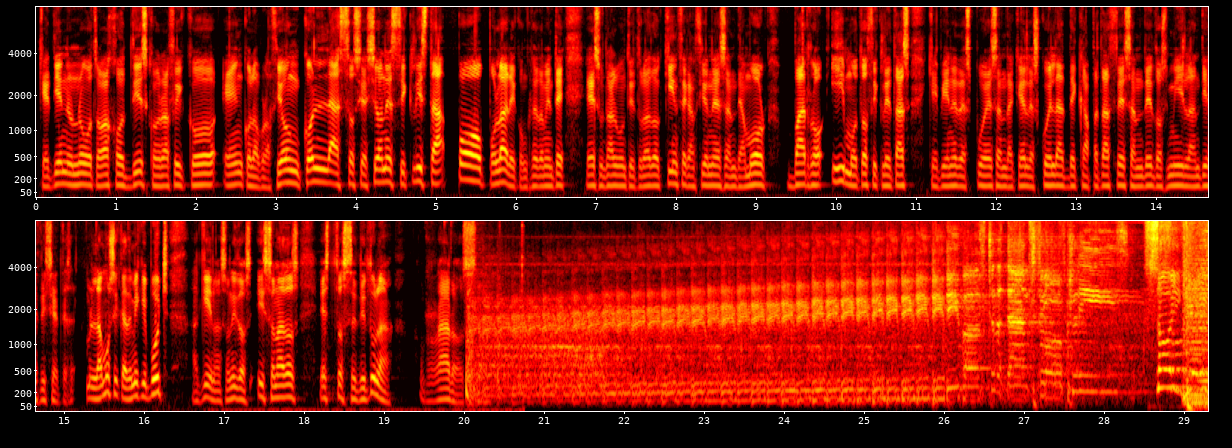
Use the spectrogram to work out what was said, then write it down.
que tiene un nuevo trabajo discográfico en colaboración con la Asociación Ciclista Popular, y concretamente es un álbum titulado 15 canciones de amor, barro y motocicletas que viene después de aquella escuela de capataces de 2017. La música de Mickey Puch, aquí en los sonidos y sonados, esto se titula Raros. Soy gay,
